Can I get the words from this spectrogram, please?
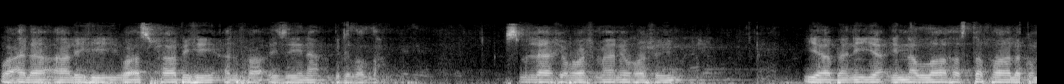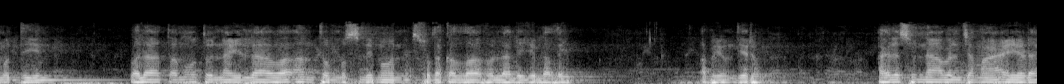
وعلى آله وأصحابه الفائزين برضا الله بسم الله الرحمن الرحيم يا بني إن الله اصطفى لكم الدين ولا تموتن إلا وأنتم مسلمون صدق الله العلي العظيم അഭിയന്തിരും അഹ്ലസുന്നാവൽ ജമാഅയുടെ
